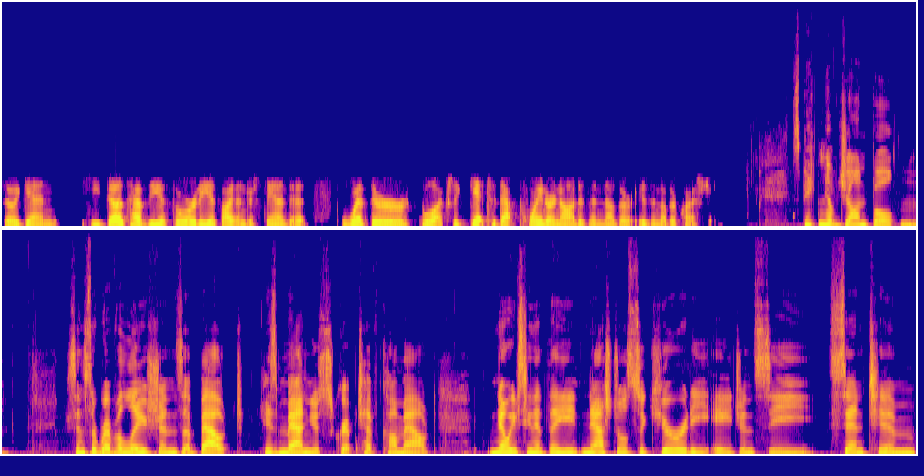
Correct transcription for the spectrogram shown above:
So, again, he does have the authority, as I understand it. Whether we'll actually get to that point or not is another is another question. Speaking of John Bolton, since the revelations about his manuscript have come out, now we've seen that the National Security Agency sent him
